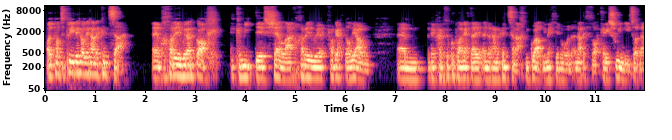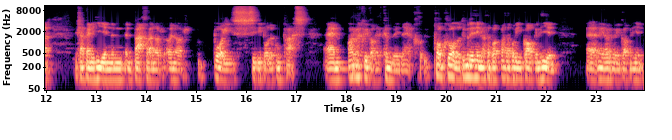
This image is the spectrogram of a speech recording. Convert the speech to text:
Oedd pont y Pontypridd i'r holi hanner cynta. Um, chwaraewyr ar goll, di cymidus, siela, chwaraewyr profiadol iawn. Um, yn dweud o cwpl aniadau yn yr hanner cyntaf, na, chi'n gweld ni methu nhw yn, yn arutho. Kerry Sweeney, tod ar eich ben ei hun yn, yn bach o ran o'r, o'r, or boys sydd wedi bod o gwmpas. Um, o'r rygbi golydd Cymru, ne, pob clolo, dwi'n mynd i hyn fatha bod, fatha bod fi'n gog yn hun uh, neu oedd fi'n gofyn hyn,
